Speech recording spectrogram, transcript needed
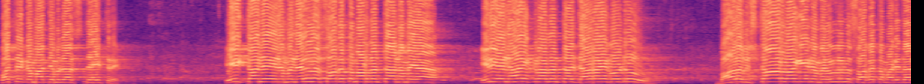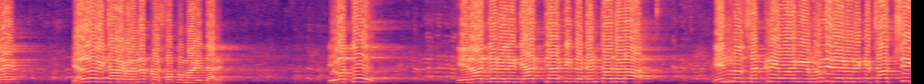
ಪತ್ರಿಕಾ ಮಾಧ್ಯಮದ ಸ್ನೇಹಿತರೆ. ಈಗ ತಾನೇ ನಮ್ಮನ್ನೆಲ್ಲ ಸ್ವಾಗತ ಮಾಡಿದಂಥ ನಮ್ಮಯ ಹಿರಿಯ ನಾಯಕರಾದಂಥ ಜಾವರಾಯಗೌಡರು ಬಹಳ ವಿಸ್ತಾರವಾಗಿ ನಮ್ಮೆಲ್ಲರನ್ನು ಸ್ವಾಗತ ಮಾಡಿದ್ದಾರೆ. ಎಲ್ಲ ವಿಚಾರಗಳನ್ನು ಪ್ರಸ್ತಾಪ ಮಾಡಿದ್ದಾರೆ. ಇವತ್ತು ಈ ರಾಜ್ಯದಲ್ಲಿ ಜಾತ್ಯಾತೀತ ಜನತಾದಳ ಇನ್ನೂ ಸಕ್ರಿಯವಾಗಿ ಉಳಿದಿದೆ ಅನ್ನೋದಕ್ಕೆ ಸಾಕ್ಷಿ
